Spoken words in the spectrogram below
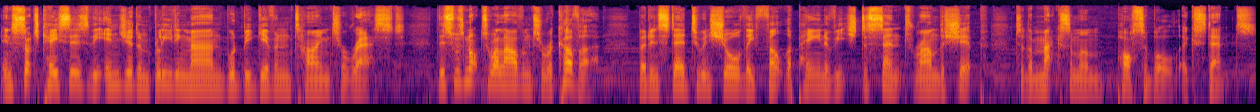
In such cases, the injured and bleeding man would be given time to rest. This was not to allow them to recover, but instead to ensure they felt the pain of each descent round the ship to the maximum possible extent.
